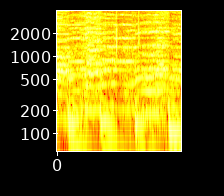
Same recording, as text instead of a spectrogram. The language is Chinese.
红色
